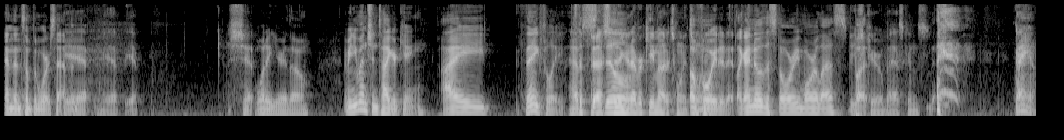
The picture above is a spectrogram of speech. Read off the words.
and then something worse happened. Yep, yep, yep. Shit, what a year though. I mean, you mentioned Tiger King. I thankfully have It's the best still thing that ever came out of 2020. avoided it. Like I know the story more or less, Bitch, but Carol Baskins. Damn.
